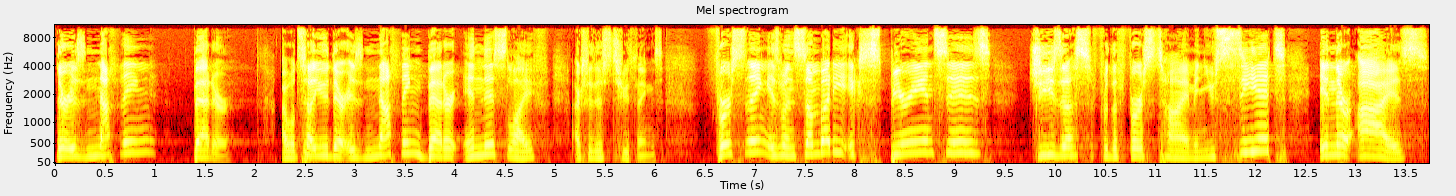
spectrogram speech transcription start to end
There is nothing better. I will tell you, there is nothing better in this life. Actually, there's two things. First thing is when somebody experiences Jesus for the first time and you see it in their eyes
